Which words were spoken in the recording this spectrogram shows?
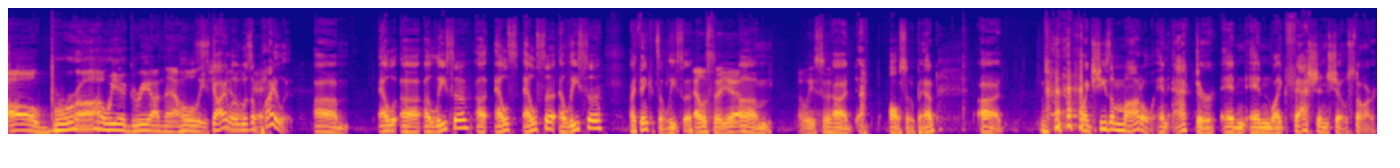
oh, bro, we agree on that. Holy Skyla shit, was a pilot. Um, El, uh, Elisa, uh, Els, Elsa, Elisa, I think it's Elisa. Elsa, yeah. Um, Elisa. Uh, also bad. Uh, like she's a model and actor and and like fashion show star.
